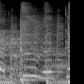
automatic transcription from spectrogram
が来るか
